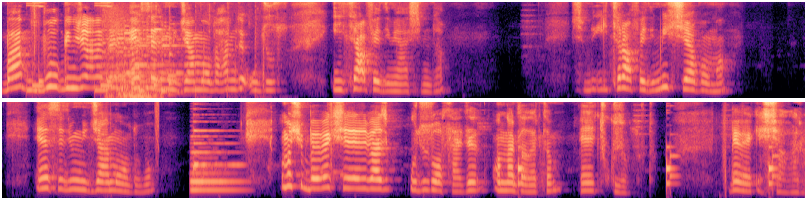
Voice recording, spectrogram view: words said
Ben bu güncellemede en sevdiğim güncelleme oldu. Hem de ucuz. İtiraf edeyim yani şimdi. Şimdi itiraf edeyim. Hiç şey yapamam. En sevdiğim güncelleme oldu bu. Ama şu bebek şeyleri birazcık ucuz olsaydı onları da alırdım. Ve çok güzel olurdu. Bebek eşyaları.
